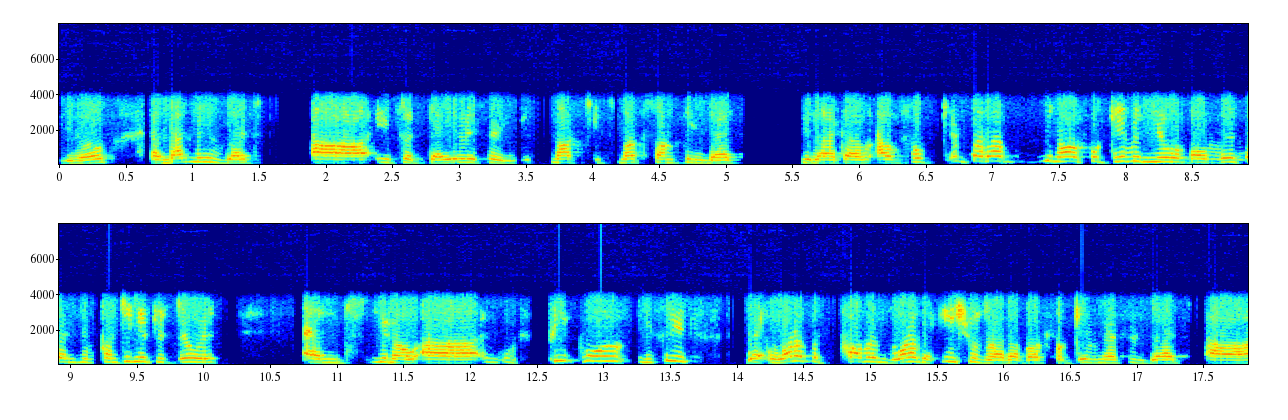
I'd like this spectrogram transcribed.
you know, and that means that uh, it's a daily thing. It's not. It's not something that you like. I've, I've for, but I've you know I've forgiven you about this, and you continue to do it. And you know, uh, people. You see, one of the problems, one of the issues rather about forgiveness is that uh,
